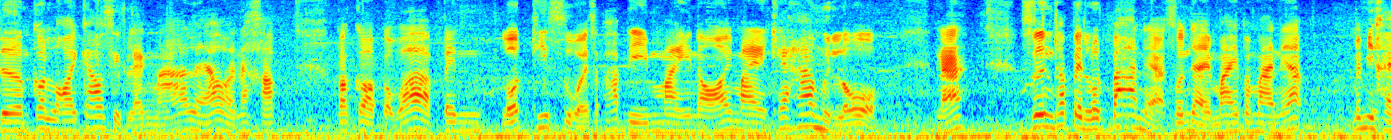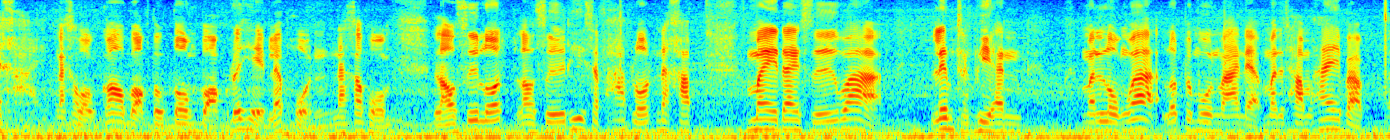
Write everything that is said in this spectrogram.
เดิมๆ ก็ 190 แรงม้าแล้วนะครับ ประกอบกับว่าเป็นรถที่สวยสภาพดีไม่น้อยไม่แค่ 50,000 โลนะซึ่งถ้าเป็นรถบ้านเนี่ยส่วนใหญ่ไม่ประมาณเนี้ยไม่มีใครขายนะครับผมก็บอกตรงๆ บอกด้วยเหตุและผลนะครับผมเราซื้อรถเราซื้อที่สภาพรถนะครับ ไม่ได้ซื้อว่า เล่มทะเบียน มันลงว่ารถประมูลมาเนี่ยมันจะทำให้แบบเ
